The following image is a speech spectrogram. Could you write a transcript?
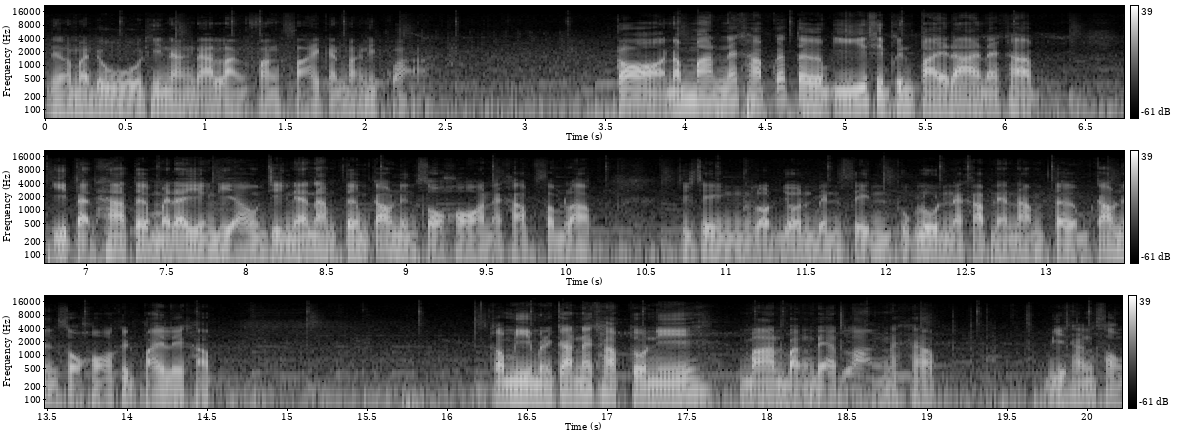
เดี๋ยวเรามาดูที่นั่งด้านหลังฝั่งซ้ายกันบ้างดีกว่า ก็น้ำมันนะครับก็เติม E 2 0ขึ้นไปได้นะครับ E 8 5เติมไม่ได้อย่างเดียว จริงๆแนะนำเติม 91 โซฮอนะครับสำหรับจริงๆ รถยนต์เบนซินทุกรุ่นนะครับ แนะนำเติม 91 โซฮอขึ้นไปเลยครับ ก็มีเหมือนกันนะครับ ตัวนี้บ้านบังแดดหลังนะครับ มีทั้งสอง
